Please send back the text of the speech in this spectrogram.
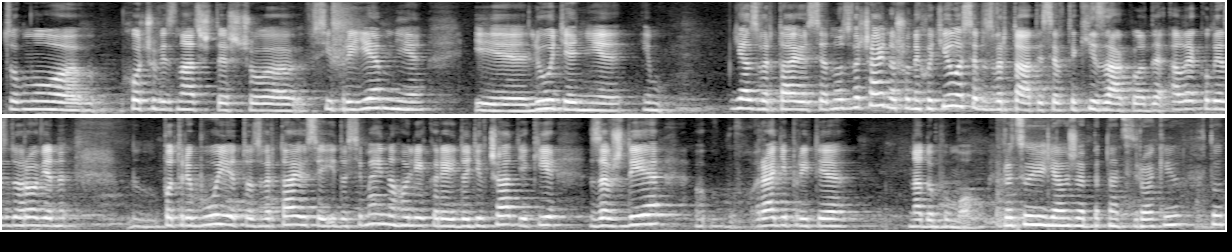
Тому хочу відзначити, що всі приємні і людяні. І я звертаюся. Ну, звичайно, що не хотілося б звертатися в такі заклади, але коли здоров'я не потребує, то звертаюся і до сімейного лікаря, і до дівчат, які завжди раді прийти на допомогу. Працюю я вже 15 років тут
